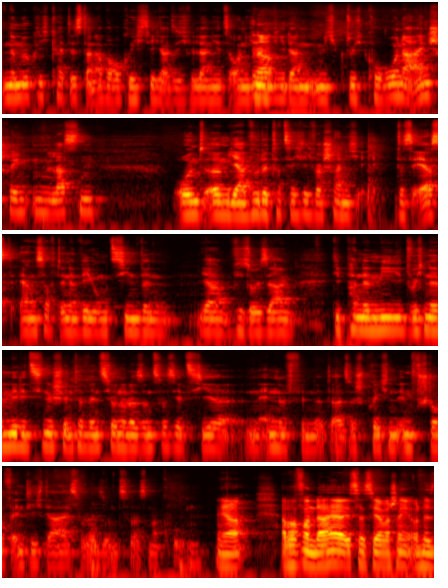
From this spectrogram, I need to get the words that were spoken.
eine Möglichkeit ist, dann aber auch richtig. Also ich will dann jetzt auch nicht ja. irgendwie dann mich durch Corona einschränken lassen und ähm, ja, würde tatsächlich wahrscheinlich das erst ernsthaft in Erwägung ziehen, wenn, ja, wie soll ich sagen, die Pandemie durch eine medizinische Intervention oder sonst was jetzt hier ein Ende findet. Also sprich ein Impfstoff endlich da ist oder sonst was. Mal gucken. Ja, aber von daher ist das ja wahrscheinlich auch eine,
